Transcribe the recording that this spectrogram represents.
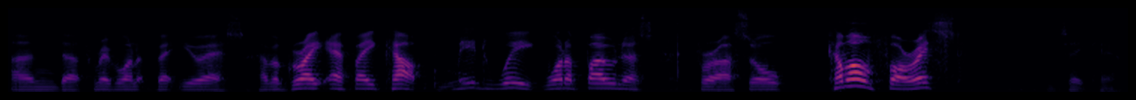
And uh, from everyone at BetUS, have a great FA Cup midweek. What a bonus for us all. Come on, Forest. You take care.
